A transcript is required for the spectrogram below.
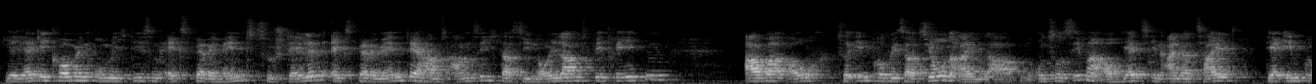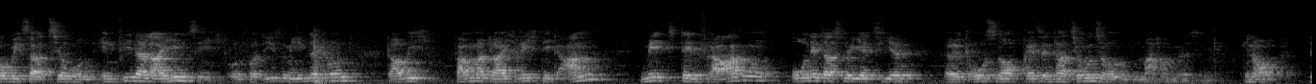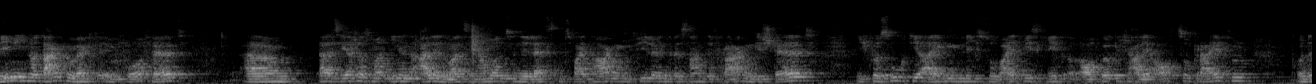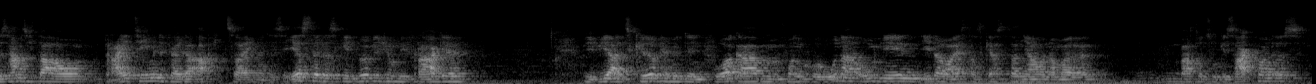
hierher gekommen, um mich diesem Experiment zu stellen. Experimente haben es an sich, dass sie Neuland betreten aber auch zur Improvisation einladen. Und so sind wir auch jetzt in einer Zeit der Improvisation in vielerlei Hinsicht. Und vor diesem Hintergrund, glaube ich, fangen wir gleich richtig an mit den Fragen, ohne dass wir jetzt hier äh, groß noch Präsentationsrunden machen müssen. Genau, wem ich nur danken möchte im Vorfeld, ähm, als erstes mal Ihnen allen, weil Sie haben uns in den letzten zwei Tagen viele interessante Fragen gestellt ich versuche die eigentlich so weit wie es geht auch wirklich alle aufzugreifen. Und es haben sich da auch drei Themenfelder abgezeichnet. Das erste, das geht wirklich um die Frage, wie wir als Kirche mit den Vorgaben von Corona umgehen. Jeder weiß, dass gestern ja auch nochmal was dazu gesagt worden ist.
